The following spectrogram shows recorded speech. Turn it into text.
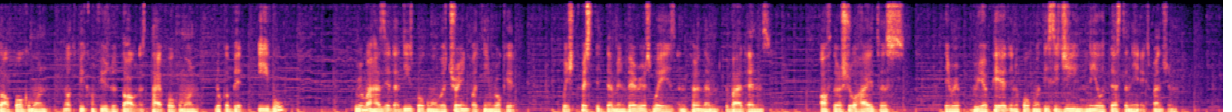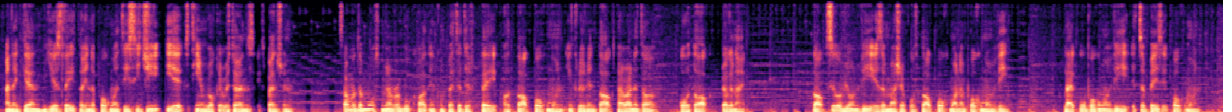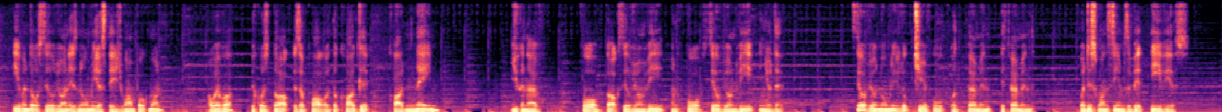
Dark Pokemon, not to be confused with Darkness type Pokemon, look a bit evil. Rumor has it that these Pokemon were trained by Team Rocket, which twisted them in various ways and turned them to bad ends. After a short hiatus, they re reappeared in the Pokemon TCG Neo Destiny expansion, and again years later in the Pokemon TCG EX Team Rocket Returns expansion. Some of the most memorable cards in competitive play are Dark Pokemon, including Dark Tyranitar or Dark Dragonite. Dark Sylveon V is a mashup of Dark Pokemon and Pokemon V. Like all Pokemon V, it's a basic Pokemon, even though Sylveon is normally a Stage 1 Pokemon. However, because Dark is a part of the card, card name, you can have 4 Dark Sylveon V and 4 Sylveon V in your deck. Sylveon normally look cheerful or determined, determined but this one seems a bit devious.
